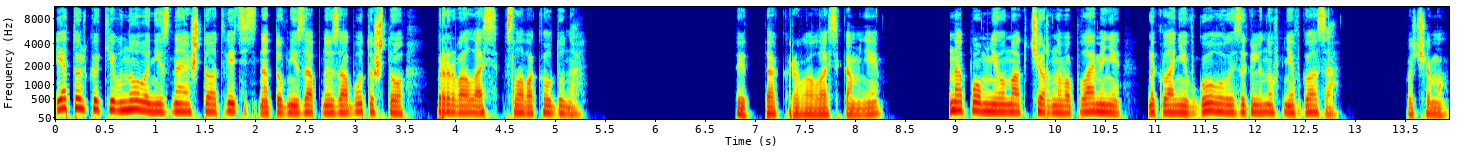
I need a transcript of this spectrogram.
Я только кивнула, не зная, что ответить на ту внезапную заботу, что прорвалась в слова колдуна. «Ты так рвалась ко мне», — напомнил маг черного пламени, наклонив голову и заглянув мне в глаза. «Почему?»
